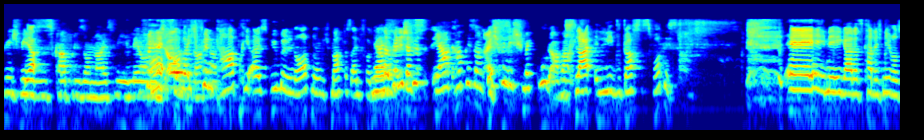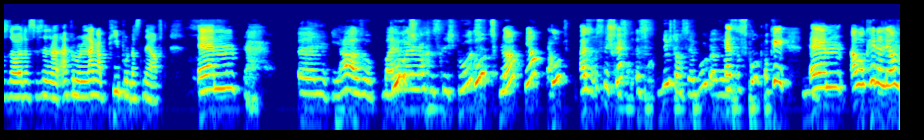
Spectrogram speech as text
Riecht wie Ja. dieses Capri-Sonne-Eis, wie Leon. Finde ich auch. aber ich finde Capri-Eis übel in Ordnung. Ich mag das einfach Ja, gerne. das, ich das, ja Capri-Sonne-Eis finde ich schmeckt gut, aber Klar, du darfst das Wort nicht sagen. Ey, nee, egal, das kann ich nicht rausdauern. Das ist dann einfach nur ein langer Piep und das nervt. Ähm, Ähm, ja, also, meiner. Meinung nach, es riecht gut. gut, ne? Ja, gut. Also ist nicht schlecht. Es riecht auch sehr gut. Also, Es ist gut, okay. Ähm, aber okay, dann Leon,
